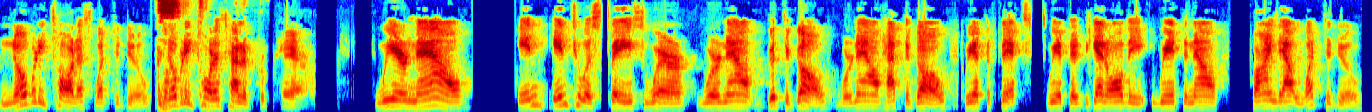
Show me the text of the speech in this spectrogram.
nobody taught us what to do, nobody taught us how to prepare. We are now in into a space where we're now good to go. We're now have to go. We have to fix. We have to get all the. We have to now find out what to do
